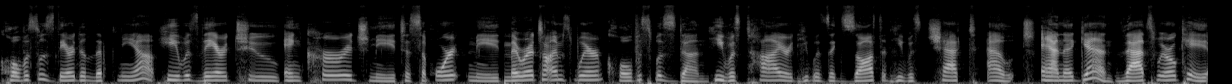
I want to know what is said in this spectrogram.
Clovis was there to lift me up. He was there to encourage me, to support me. And there were times where Clovis was done. He was tired. He was exhausted. He was checked out. And again, that's where, okay,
